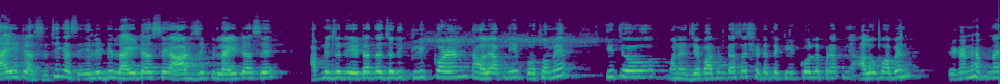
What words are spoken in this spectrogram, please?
লাইট আছে, ঠিক আছে? এলইডি লাইট আছে আর জিপি লাইট আছে। আপনি যদি এটাতে যদি ক্লিক করেন, তাহলে আপনি প্রথমে তৃতীয় মানে যে বাটনটা আছে, সেটাতে ক্লিক করলে পরে আপনি আলো পাবেন। এখানে আপনি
